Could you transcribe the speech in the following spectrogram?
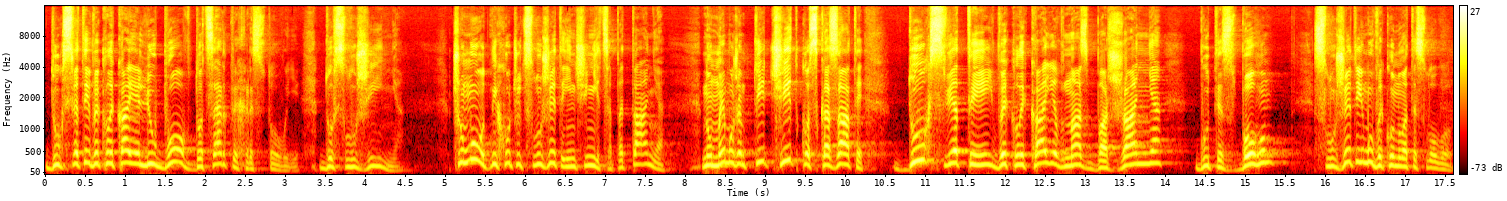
Дух Святий викликає любов до церкви Христової, до служіння. Чому одні хочуть служити, інші ні? Це питання. Ну, ми можемо чітко сказати, Дух Святий викликає в нас бажання бути з Богом, служити йому, виконувати Слово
